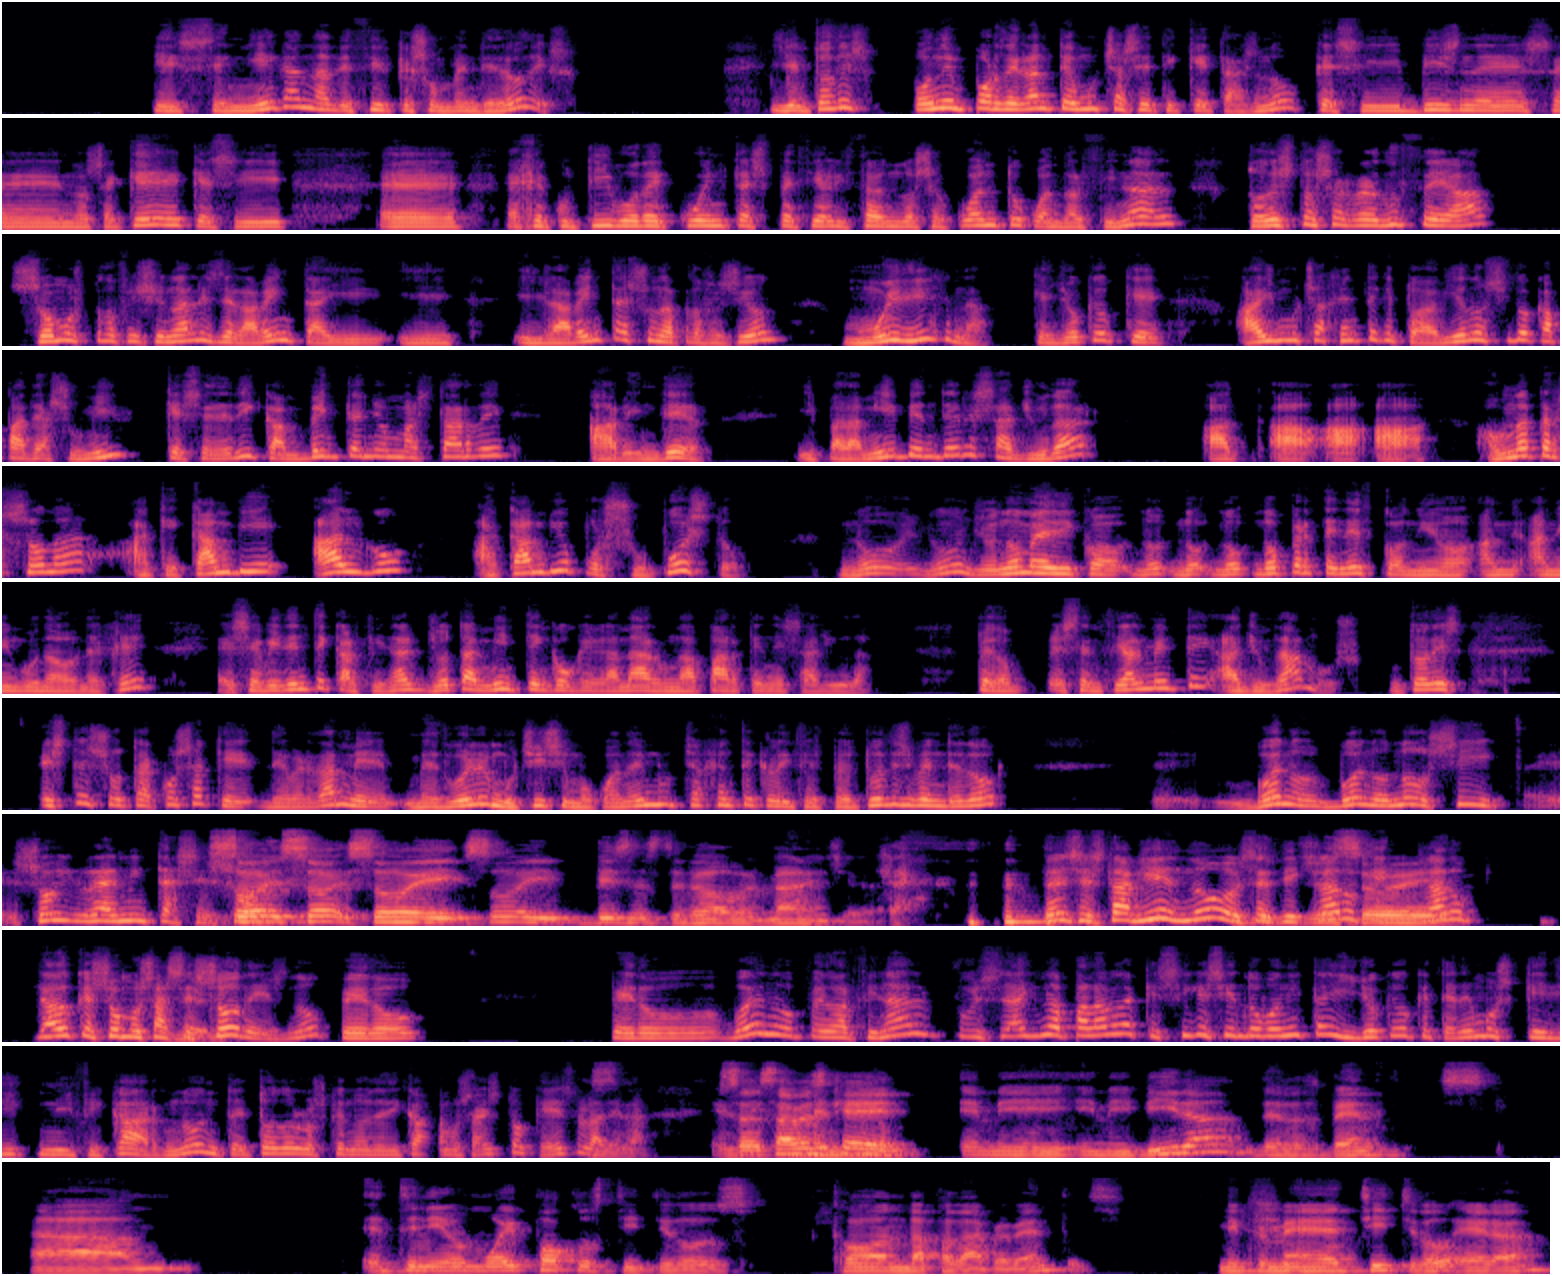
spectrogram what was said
que se niegan a decir que son vendedores. Y entonces, ponen por delante muchas etiquetas, ¿no? Que si business eh, no sé qué, que si eh, ejecutivo de cuenta especializado en no sé cuánto, cuando al final todo esto se reduce a somos profesionales de la venta y, y la venta es una profesión muy digna, que yo creo que hay mucha gente que todavía no ha sido capaz de asumir que se dedican 20 años más tarde a vender. Y para mí vender es ayudar a, a, a, una persona a que cambie algo a cambio, por supuesto. No, no, yo no me dedico, no, no, no, pertenezco a, a, ninguna ONG. Es evidente que al final yo también tengo que ganar una parte en esa ayuda, pero esencialmente ayudamos. Entonces, esta es otra cosa que de verdad me, me duele muchísimo. Cuando hay mucha gente que le dices, pero tú eres vendedor, eh, bueno, bueno, no, sí, eh, soy realmente asesor. Soy, soy, soy, soy Business Development Manager. Entonces está bien, ¿no? Es decir, claro, que, claro, claro que somos asesores, ¿no? Pero, pero bueno, pero al final, pues hay una palabra que sigue siendo bonita y yo creo que tenemos que dignificar, ¿no? Entre todos los que nos dedicamos a esto, que es la de la. Sabes que en mi, en mi vida de las ventas he tenido muy pocos títulos con la palabra ventas. Mi primer título era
